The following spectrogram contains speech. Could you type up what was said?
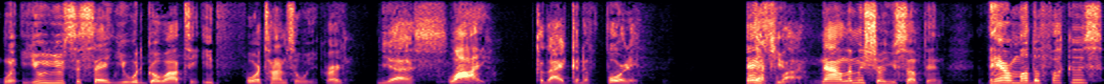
When you used to say you would go out to eat four times a week, right? Yes, Why? because I could afford it. Thank That's you. why. Now let me show you something. There are motherfuckers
